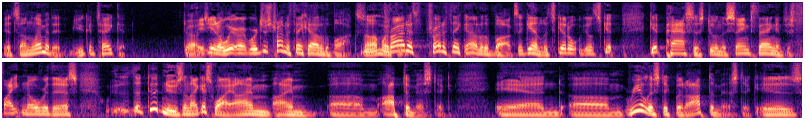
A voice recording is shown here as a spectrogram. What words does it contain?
it's unlimited. You can take it. Gotcha. You know, we're we're just trying to think out of the box. No, I'm with try you. to try to think out of the box. Again, let's get let's get get past this doing the same thing and just fighting over this. The good news, and I guess why I'm I'm um, optimistic and um, realistic, but optimistic is.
